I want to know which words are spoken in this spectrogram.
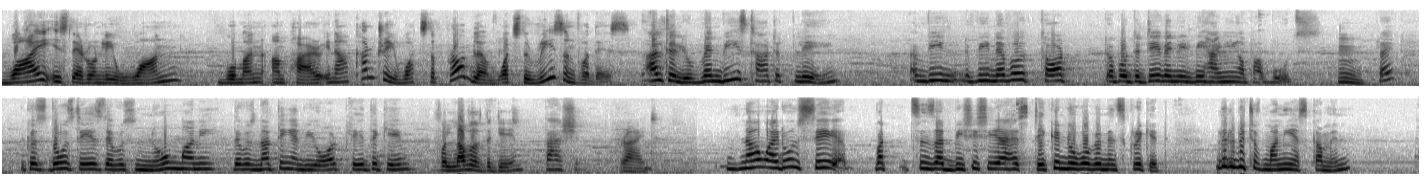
Why is there only one woman umpire in our country? What's the problem? What's the reason for this? I'll tell you, when we started playing, we, we never thought about the day when we'll be hanging up our boots, mm. right? Because those days there was no money, there was nothing, and we all played the game for love of the game, passion. Right. Now I don't say, but since that BCCI has taken over women's cricket, little bit of money has come in,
